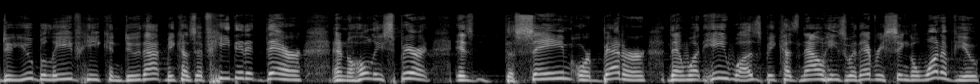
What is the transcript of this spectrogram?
Do you believe he can do that? Because if he did it there and the Holy Spirit is the same or better than what he was because now he's with every single one of you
